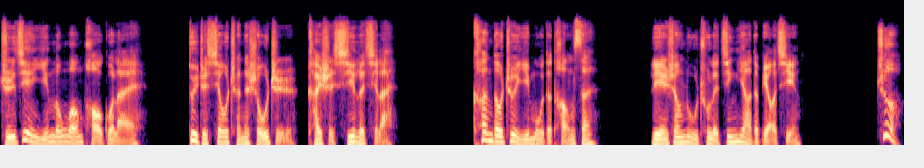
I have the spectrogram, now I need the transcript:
只见银龙王跑过来，对着萧晨的手指开始吸了起来。看到这一幕的唐三，脸上露出了惊讶的表情。这，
